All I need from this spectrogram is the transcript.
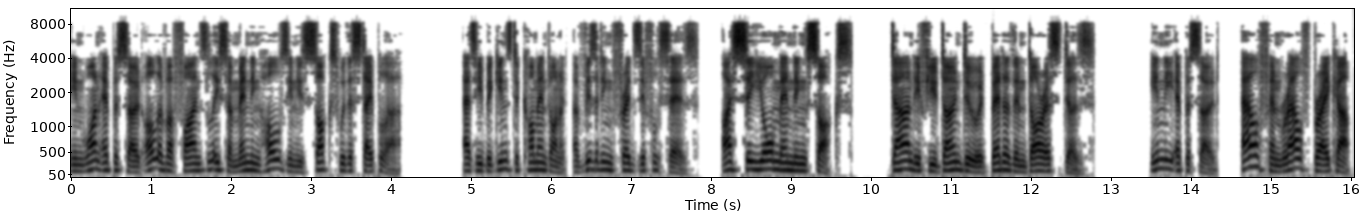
In one episode Oliver finds Lisa mending holes in his socks with a stapler. As he begins to comment on it, a visiting Fred Ziffel says, "'I see you're mending socks. Darned if you don't do it better than Doris does." In the episode, "'Alf and Ralph Break Up'",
